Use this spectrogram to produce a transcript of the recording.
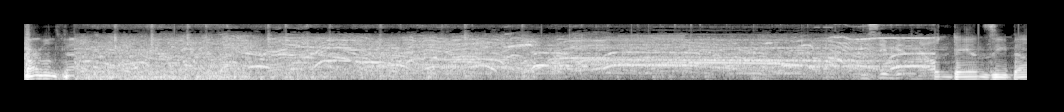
Barblin's pass. You see him getting Z. Bell.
